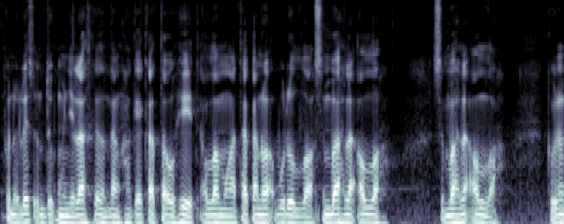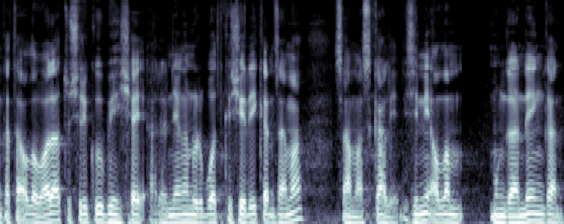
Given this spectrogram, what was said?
penulis untuk menjelaskan tentang hakikat tauhid. Allah mengatakan wa'budullah, sembahlah Allah, sembahlah Allah. Kemudian kata Allah wala tusyriku bihi syai'a dan jangan berbuat kesyirikan sama sama sekali. Di sini Allah menggandengkan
